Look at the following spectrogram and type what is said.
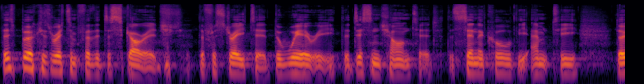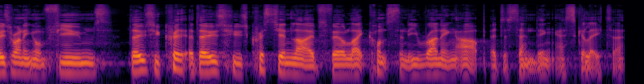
This book is written for the discouraged, the frustrated, the weary, the disenchanted, the cynical, the empty, those running on fumes, those, who, those whose Christian lives feel like constantly running up a descending escalator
